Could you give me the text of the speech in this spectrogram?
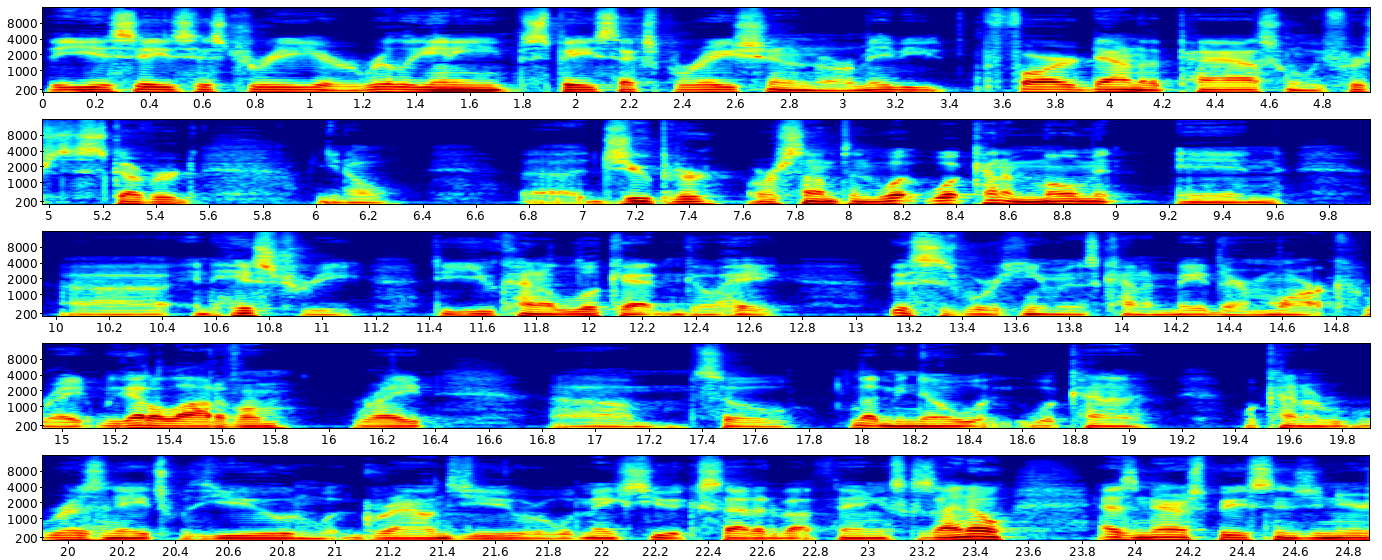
the ESA's history or really any space exploration or maybe far down in the past when we first discovered, you know, uh, Jupiter or something. What what kind of moment in uh, in history do you kind of look at and go, hey, this is where humans kind of made their mark, right? We got a lot of them, right? Um, so let me know what, what kind of what kind of resonates with you and what grounds you or what makes you excited about things. Because I know as an aerospace engineer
